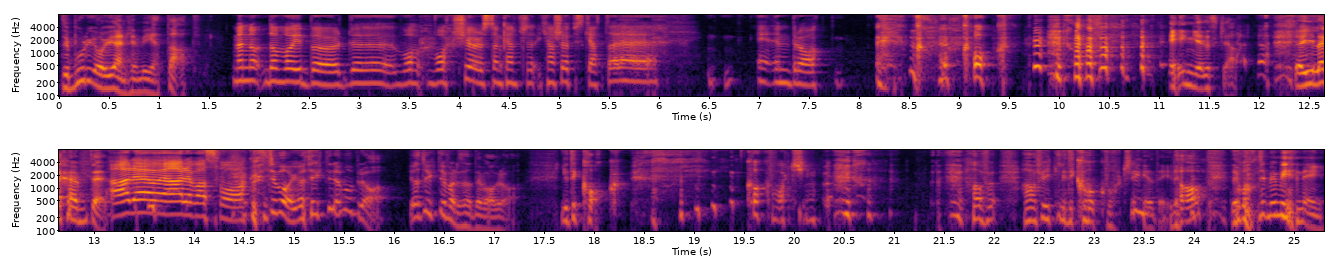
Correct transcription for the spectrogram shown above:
Det borde jag ju egentligen vetat. Men de, de var ju bird eh, wa- watchers som kanske, kanske uppskattar eh, en bra kock. Engelska. Jag gillar skämtet. Ja, det, ja, det var svagt. Vet du vad, jag tyckte det var bra. Jag tyckte faktiskt att det var bra. Lite kock. Cockwatching. Han, han fick lite cockwatching helt enkelt. Ja, det var inte min mening.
